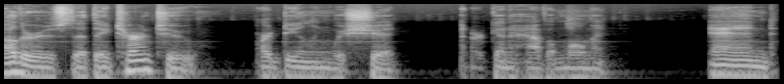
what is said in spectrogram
others that they turn to are dealing with shit and are going to have a moment? And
